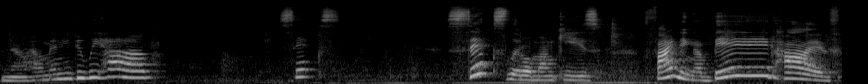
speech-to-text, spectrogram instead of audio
Now how many do we have? Six. Six little monkeys finding a big hive.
